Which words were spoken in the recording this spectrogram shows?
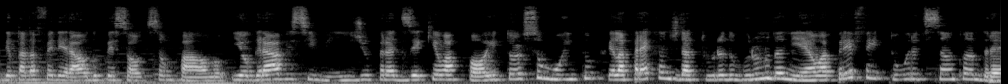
deputada federal do pessoal de São Paulo, e eu gravo esse vídeo para dizer que eu apoio e torço muito pela pré-candidatura do Bruno Daniel à Prefeitura de Santo André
